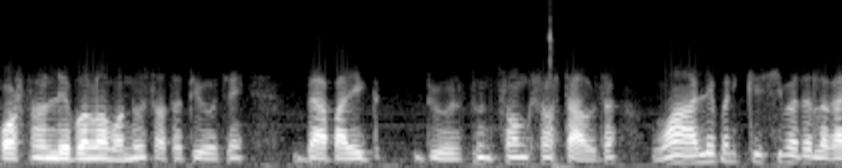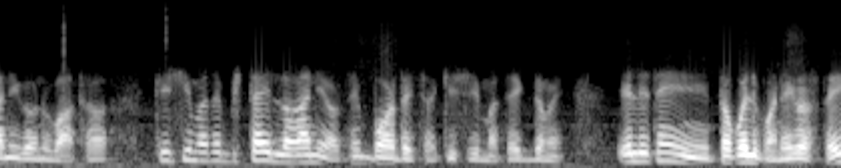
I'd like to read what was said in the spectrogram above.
पर्सनल लेभलमा भन्नुहोस् अथवा त्यो चाहिँ व्यापारिक त्यो जुन सङ्घ संस्थाहरू छ उहाँहरूले पनि कृषिमा चाहिँ लगानी गर्नुभएको छ। कृषिमा चाहिँ बिस्तारै लगानीहरू चाहिँ बढ्दैछ कृषिमा चाहिँ एकदमै। यसले चाहिँ तपाईँले भनेको जस्तै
